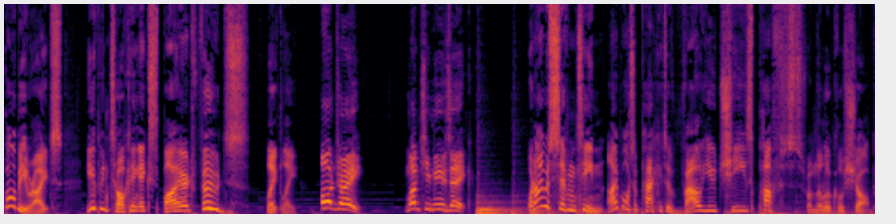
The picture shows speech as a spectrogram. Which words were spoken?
Bobby writes, "You've been talking expired foods lately." Andre, munchy music. When I was 17, I bought a packet of value cheese puffs from the local shop.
